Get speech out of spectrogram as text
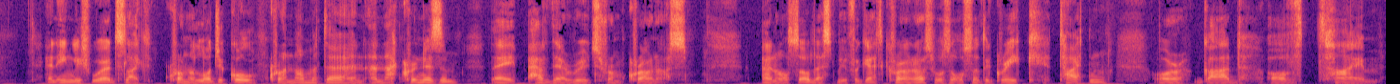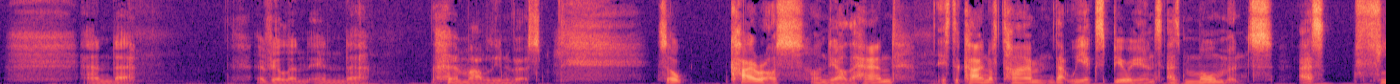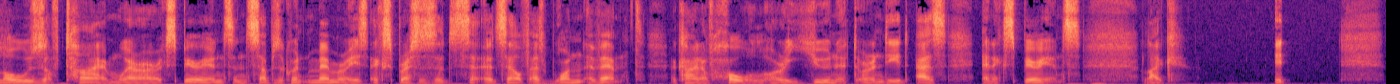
and English words like chronological, chronometer, and anachronism, they have their roots from Chronos. And also, lest we forget, Kronos was also the Greek titan or god of time, and uh, a villain in the Marvel Universe. So, Kairos, on the other hand, is the kind of time that we experience as moments, as flows of time where our experience and subsequent memories expresses its, itself as one event, a kind of whole or a unit, or indeed as an experience. Like it,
